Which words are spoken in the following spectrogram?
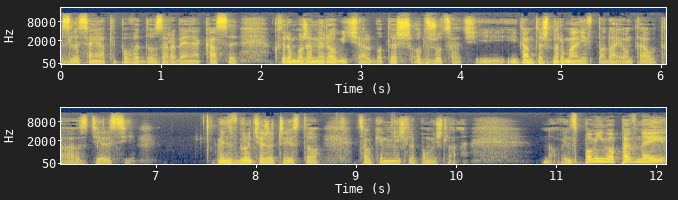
zlecenia typowe do zarabiania kasy, które możemy robić albo też odrzucać i, i tam też normalnie wpadają te auta z DLC. Więc w gruncie rzeczy jest to całkiem nieźle pomyślane. No, więc pomimo pewnej,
